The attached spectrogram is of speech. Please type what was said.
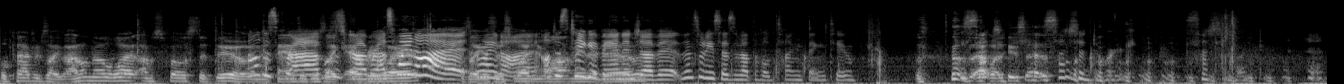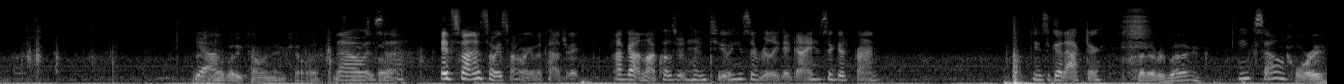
well, Patrick's like, I don't know what I'm supposed to do. I'll and just grab. just, I'll like, just grab her ass. Why not? Like, Why "Is this not? I'll just take advantage do?" of it. That's what he says about the whole tongue thing too. Is He's that such- what he says? Such a dork. Such a dork. There's yeah. nobody coming in, Kelly. It's No, next it's uh, it's fun. It's always fun working with Patrick. I've gotten a lot closer to him too. He's a really good guy. He's a good friend. He's a good actor. Is that everybody? I think so. Corey?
